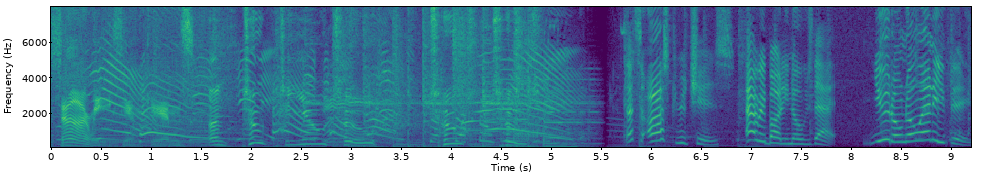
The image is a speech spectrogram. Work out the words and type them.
Sorry, Simpkins. And toot to you, too. Toot, toot. That's ostriches. Everybody knows that. You don't know anything.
